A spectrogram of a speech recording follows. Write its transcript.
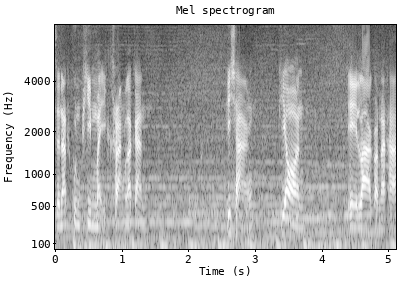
จะนัดคุณพิมพ์มาอีกครั้งแล้วกัน พี่ฉาง พี่ออน เอลาก่อนนะคะ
